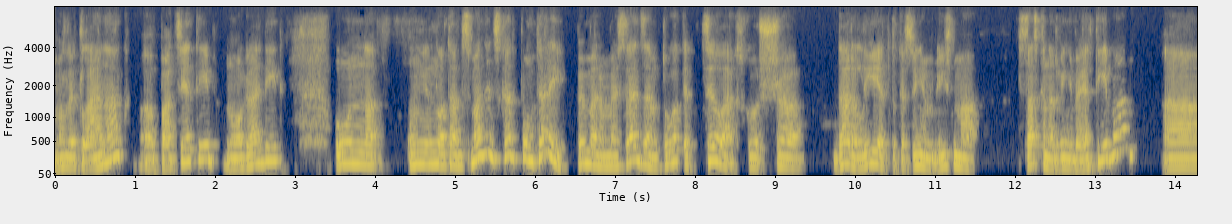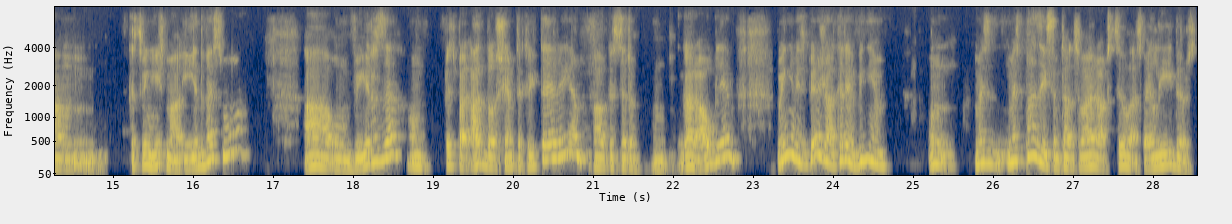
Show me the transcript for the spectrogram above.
mazliet lēnāk, uh, pacietību, nogaidīt. Un, uh, un no tādas smadzenes skatu punkta arī, piemēram, mēs redzam to, ka cilvēks, kurš uh, dara lietu, kas viņam īstenībā saskana ar viņu vērtībām, um, kas viņu īstenībā iedvesmo. un virza un vispār atbilst šiem kritērijiem, kas ir gara augļiem, viņi visbiežāk arī viņiem, un mēs, mēs pazīstam tādus vairākus cilvēkus vai līderus.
